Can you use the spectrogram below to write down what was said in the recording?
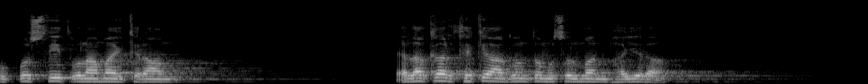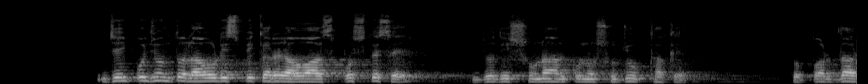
উপস্থিত ওলামায় কেরাম, এলাকার থেকে আগন্ত মুসলমান ভাইয়েরা, যেই পর্যন্ত লাউড স্পিকারের আওয়াজ পৌঁছতেছে, যদি শোনার কোনো সুযোগ থাকে, তো পর্দার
